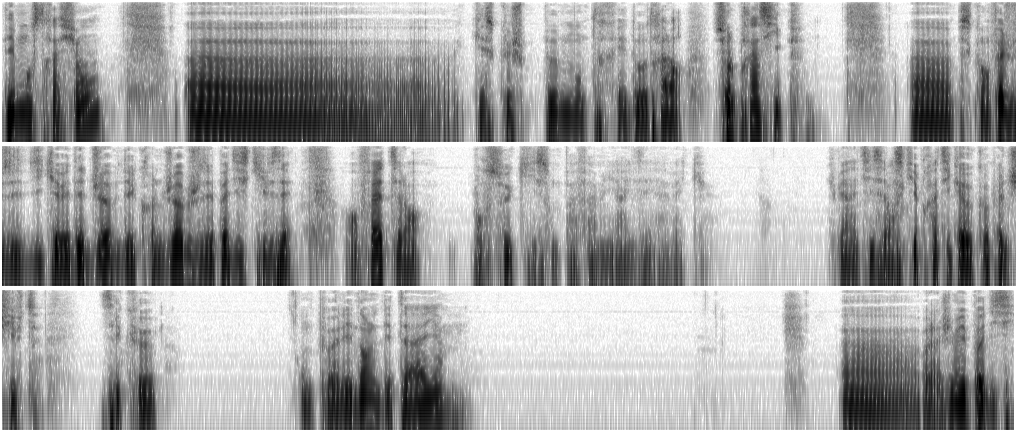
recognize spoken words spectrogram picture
démonstration. Qu'est-ce que je peux montrer d'autre? Alors, sur le principe, euh, parce qu'en fait, je vous ai dit qu'il y avait des jobs, des cron jobs, je ne vous ai pas dit ce qu'ils faisaient. En fait, alors, pour ceux qui ne sont pas familiarisés avec Kubernetes, alors ce qui est pratique avec OpenShift, c'est que on peut aller dans le détail. Euh, voilà, j'ai mes pods ici.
